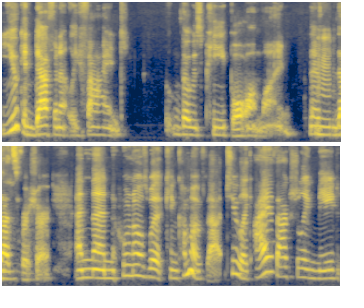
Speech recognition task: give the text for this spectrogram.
you can definitely find those people online. Mm-hmm. That's for sure. And then who knows what can come of that too. Like I have actually made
